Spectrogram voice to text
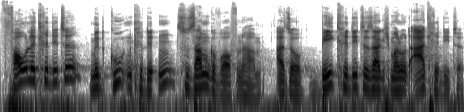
faule Kredite mit guten Krediten zusammengeworfen haben. Also B-Kredite, sage ich mal, und A-Kredite.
